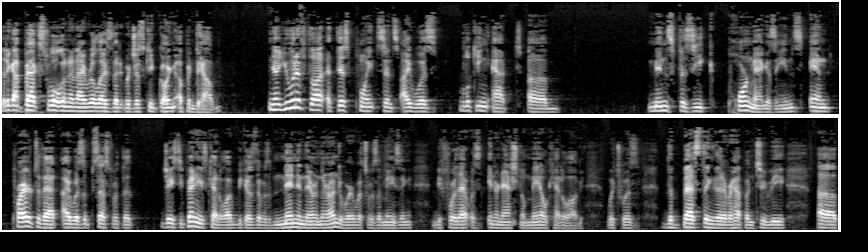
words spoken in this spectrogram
that I got back swollen and I realized that it would just keep going up and down. Now, you would have thought at this point, since I was looking at uh, men's physique porn magazines, and prior to that, I was obsessed with the J.C. Penney's catalog because there was men in there in their underwear, which was amazing. Before that was International Male catalog, which was the best thing that ever happened to me. Uh,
